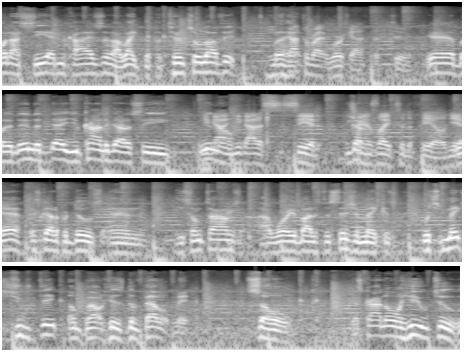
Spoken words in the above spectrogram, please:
what I see at Kizer. I like the potential of it. he's But got the right work ethic too. yeah, but at the end of the day, you kind of got to see, you, You, got you got to see it translate to the field. Yeah. yeah, it's got to produce. And he sometimes I worry about his decision makers, which makes you think about his development. So that's kind of on Hugh too.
